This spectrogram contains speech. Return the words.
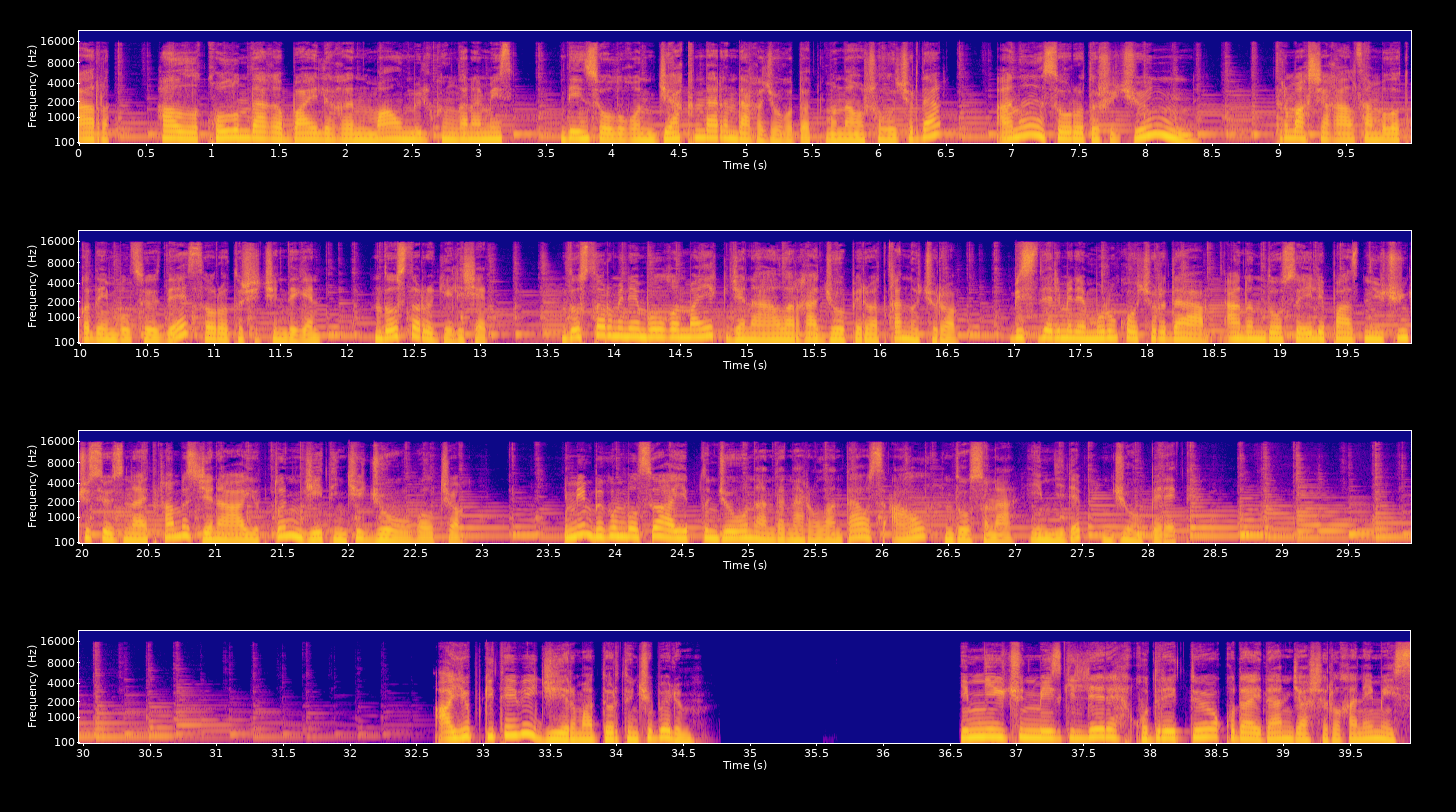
ал колундагы байлыгын мал мүлкүн гана эмес ден соолугун жакындарын дагы жоготот. Мына ошол учурда аны сооротуш үчүн тырмакчага алсам болот го дейм бул сөздү э сооротуш үчүн деген достору келишет. Достору менен болгон маек жана аларга жооп берип аткан учуру биз сиздер менен мурунку учурда анын досу элипаздын үчүнчү сөзүн айтканбыз жана аюптун жетинчи жообу болчу. Эми бүгүн болсо аюптун жообун андан ары улантабыз ал досуна эмне деп жооп берет. Аюп китеби жыйырма төртүнчү бөлүм. Эмне үчүн мезгилдер кудуреттүү кудайдан жашырылган эмес?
